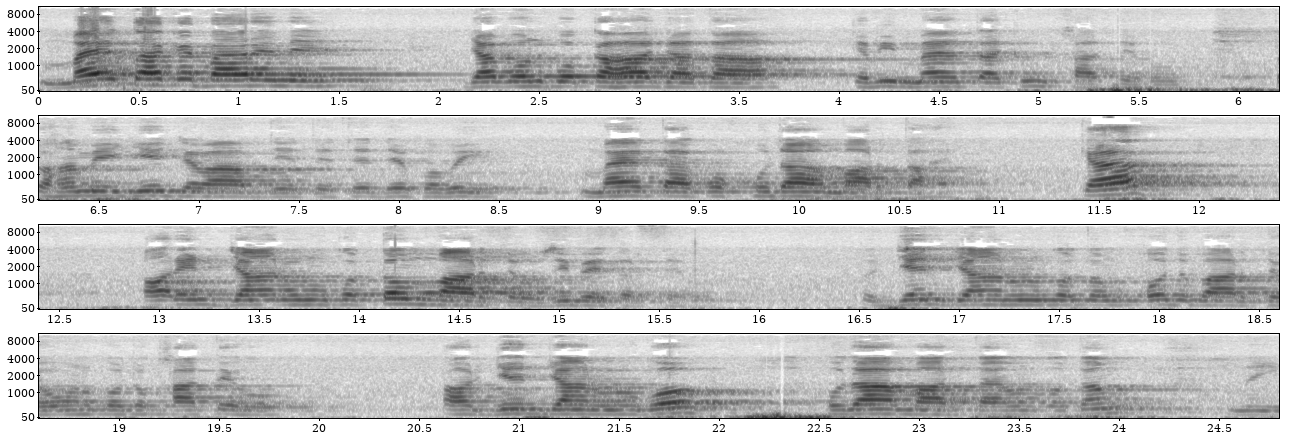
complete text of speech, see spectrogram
میتا کے بارے میں جب ان کو کہا جاتا کہ بھی میتا کیوں کھاتے ہو؟ تو ہمیں یہ جواب دیتے تھے، دیکھو بھائی میتا کو خدا مارتا ہے۔ کیا؟ اور ان جانوروں کو تم مارتے ہو ذبے کرتے ہو۔ تو جن جانوروں کو تم خود مارتے ہو، ان کو تو کھاتے ہو۔ اور جن جانوروں کو خدا مارتا ہے، ان کو تم نہیں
